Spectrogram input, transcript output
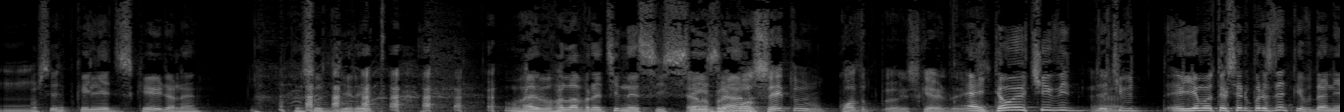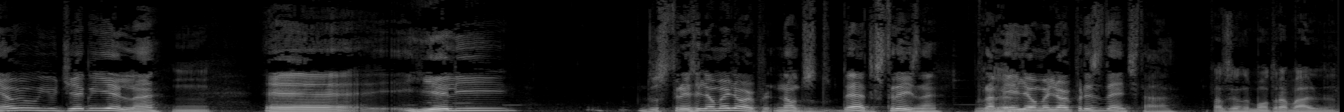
Hum. Não sei se porque ele é de esquerda, né? Eu sou de direita. Mas eu vou falar para ti, nesses seis Era um preconceito contra a esquerda. É, então eu tive, é. eu tive. Ele é meu terceiro presidente, o Daniel e o Diego e ele, né? Hum. É, e ele. Dos três, ele é o melhor. Não, dos, é, dos três, né? Para mim, ele é o melhor presidente, tá? Fazendo um bom trabalho, né?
